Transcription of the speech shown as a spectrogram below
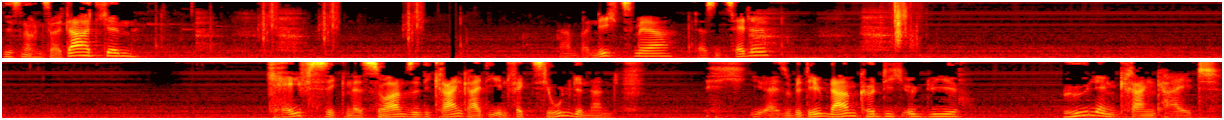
Hier ist noch ein Soldatchen. Da haben wir nichts mehr. Da ist ein Zettel. Cave Sickness, so haben sie die Krankheit, die Infektion genannt. Ich, also mit dem Namen könnte ich irgendwie Höhlenkrankheit.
